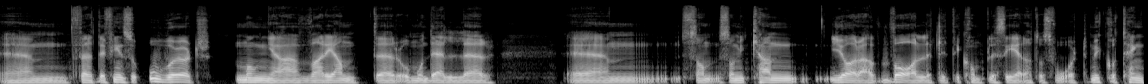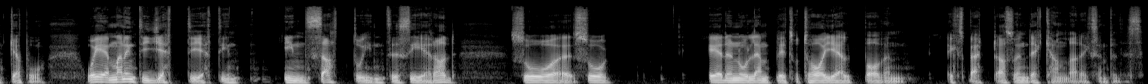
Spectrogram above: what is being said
Eh, för att det finns så oerhört många varianter och modeller eh, som, som kan göra valet lite komplicerat och svårt. Mycket att tänka på. Och är man inte jätte, jätte in, insatt och intresserad så, så är det nog lämpligt att ta hjälp av en expert, alltså en däckhandlare exempelvis.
